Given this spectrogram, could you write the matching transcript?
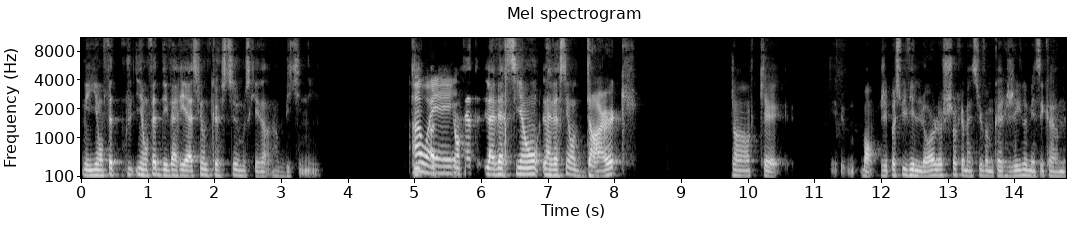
mais ils, ont fait, plus- ils ont fait des variations de costumes où ce qui est en bikini. Ah ouais. Ils ont fait la version, la version dark. Genre que. Bon, j'ai pas suivi le lore, là, je suis sûr que Mathieu va me corriger, là, mais c'est comme.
